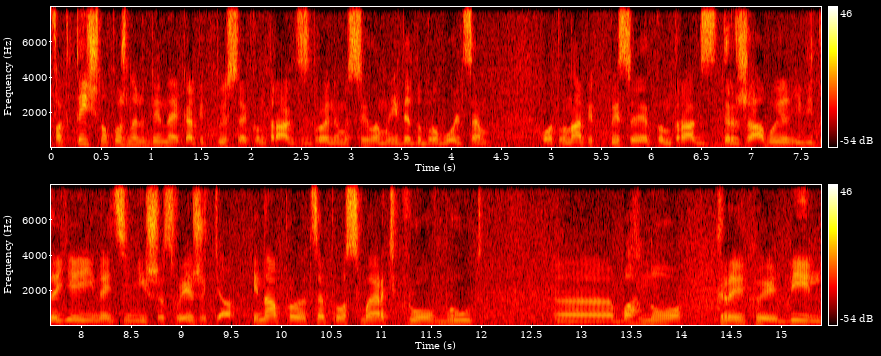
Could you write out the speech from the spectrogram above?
фактично, кожна людина, яка підписує контракт зі збройними силами, йде добровольцем. От вона підписує контракт з державою і віддає їй найцінніше своє життя. Війна про це про смерть, кров, бруд, е, багно, крики, біль,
